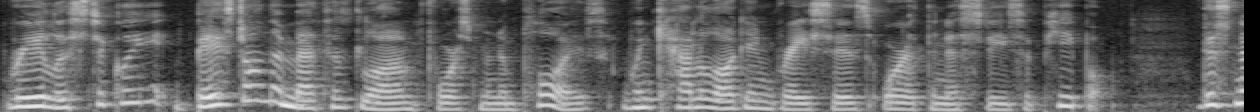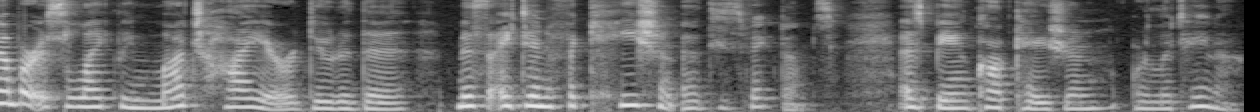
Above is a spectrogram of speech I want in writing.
Realistically, based on the methods law enforcement employs when cataloging races or ethnicities of people, this number is likely much higher due to the misidentification of these victims as being Caucasian or Latina.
